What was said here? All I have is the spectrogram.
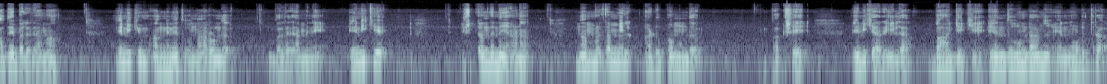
അതെ ബലരാമ എനിക്കും അങ്ങനെ തോന്നാറുണ്ട്. ബലരാമനെ എനിക്ക് ഇഷ്ടം തന്നെയാണ്. നമ്മൾ തമ്മിൽ അടുപ്പമുണ്ട്. പക്ഷേ എനിക്കറിയില്ല ഭാഗ്യയ്ക്ക് എന്തുകൊണ്ടാണ് എന്നോട് ഇത്ര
